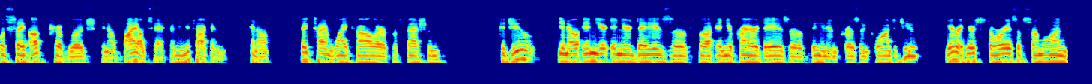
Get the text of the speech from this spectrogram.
let's say, of privilege, you know, biotech? I mean, you're talking, you know, big time white collar profession. Could you, you know, in your in your days of uh, in your prior days of being in prison, Quan, did you you ever hear stories of someone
